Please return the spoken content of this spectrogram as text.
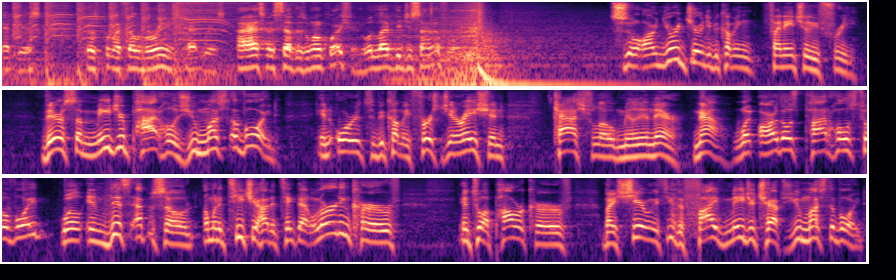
at risk, but I was putting my fellow Marines at risk. I asked myself this one question What life did you sign up for? So, on your journey becoming financially free, there are some major potholes you must avoid in order to become a first generation cash flow millionaire. Now, what are those potholes to avoid? Well, in this episode, I'm going to teach you how to take that learning curve into a power curve by sharing with you the five major traps you must avoid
